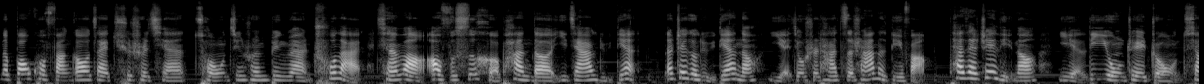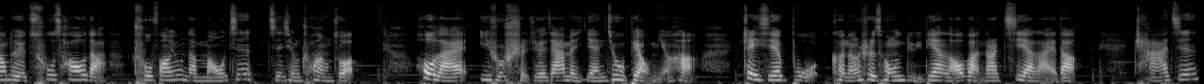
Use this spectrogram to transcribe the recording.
那包括梵高在去世前从精神病院出来，前往奥弗斯河畔的一家旅店。那这个旅店呢，也就是他自杀的地方。他在这里呢，也利用这种相对粗糙的厨房用的毛巾进行创作。后来，艺术史学家们研究表明，哈，这些布可能是从旅店老板那儿借来的。茶巾、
